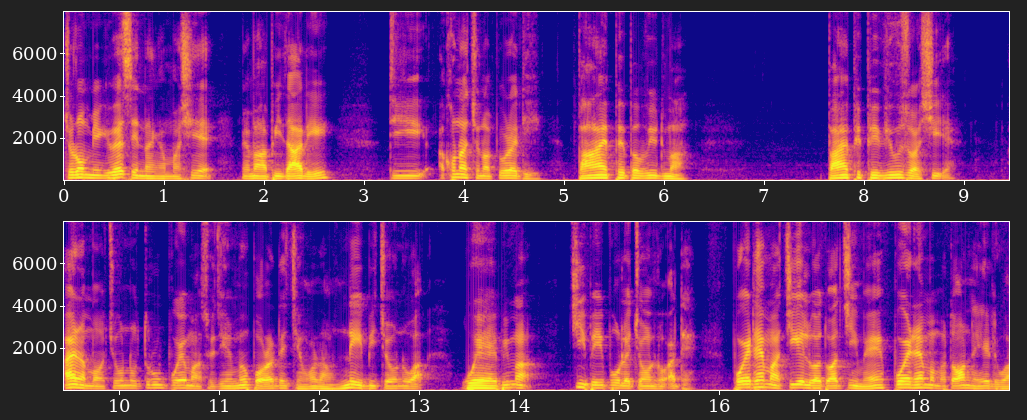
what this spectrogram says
ကျွန်တော်မြန်မာ USA နိုင်ငံမှာရှိတဲ့မြန်မာပြည်သားတွေဒီအခုနကျွန်တော်ပြောတဲ့ဒီ buy pay per view ဒီမှာ buy pay per view ဆိုတာရှိတယ်အဲ့ဒါမှကျွန်တော်တို့သူတို့ပွဲမှာဆိုရင်မျိုးပေါ်ရတဲ့ချိန်ဟောတော့နေပြီးကျွန်တော်တို့ကဝယ်ပြီးမှကြည့်ပေးဖို့လဲကျွန်တော်လိုအပ်တယ် ပွဲထဲမှာကြည့်ရလို့တော့ကြည့်မယ်ပွဲထဲမှာမတော်နေတဲ့လူက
